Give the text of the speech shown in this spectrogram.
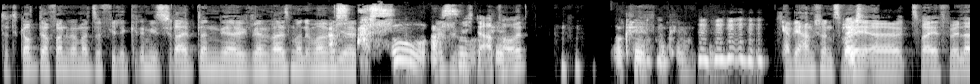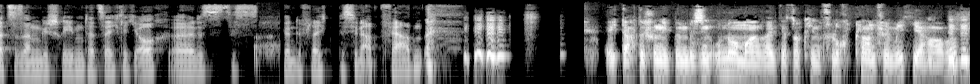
Das kommt davon, wenn man so viele Krimis schreibt, dann, ja, dann weiß man immer, Ach, wie er ach so, ach so, okay. abhaut. Okay, okay, okay. Ja, wir haben schon zwei, äh, zwei Thriller zusammengeschrieben, tatsächlich auch. Äh, das, das könnte vielleicht ein bisschen abfärben. Ich dachte schon, ich bin ein bisschen unnormal, weil ich jetzt noch keinen Fluchtplan für mich hier habe.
